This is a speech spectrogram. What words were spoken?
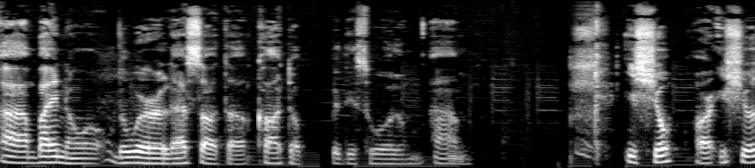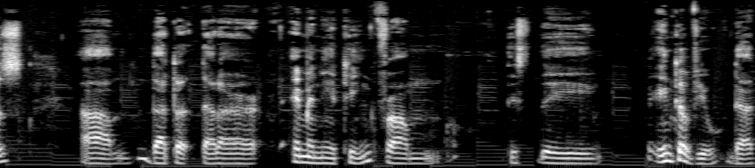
um, by now the world has sort of caught up with this whole um, issue or issues um, that uh, that are emanating from this the interview that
